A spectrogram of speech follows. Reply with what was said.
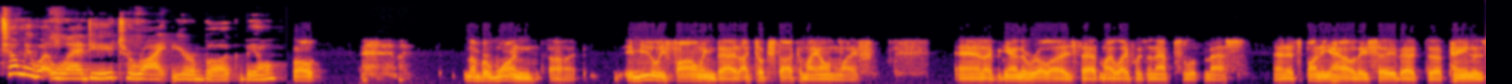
Tell me what led you to write your book bill. Well number one uh, immediately following that i took stock of my own life and I began to realize that my life was an absolute mess. And it's funny how they say that uh, pain is,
